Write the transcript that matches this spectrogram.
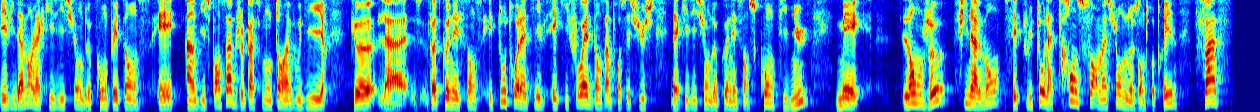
Évidemment, l'acquisition de compétences est indispensable. Je passe mon temps à vous dire que votre connaissance est toute relative et qu'il faut être dans un processus d'acquisition de connaissances continue, mais l'enjeu, finalement, c'est plutôt la transformation de nos entreprises face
